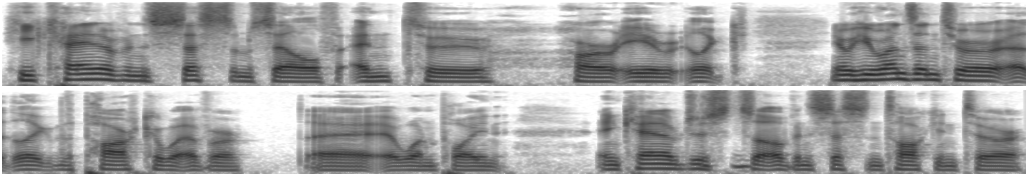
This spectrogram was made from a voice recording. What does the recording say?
he kind of insists himself into her area. Like you know, he runs into her at like the park or whatever uh, at one point, and kind of just Mhm. sort of insists on talking to her,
